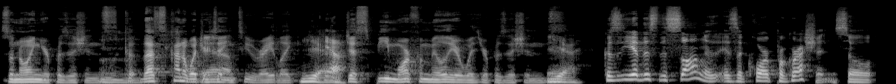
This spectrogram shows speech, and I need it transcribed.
so knowing your positions Mhm. 'Cause that's kind of what you're Yeah. saying too right like Yeah. Yeah. just be more familiar with your positions Yeah. Because yeah this this song is, is a chord progression so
